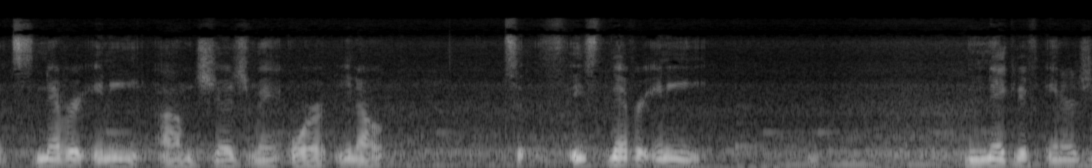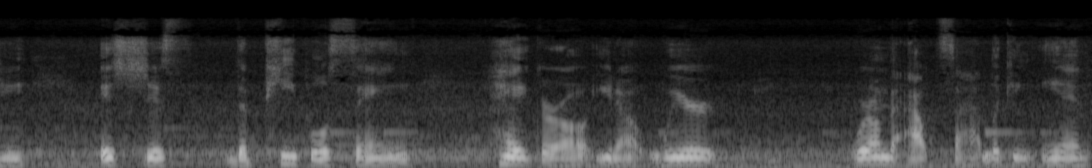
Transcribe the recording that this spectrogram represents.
It's never any um, judgment or, you know, to, it's never any negative energy. It's just the people saying, "Hey, girl, you know, we're we're on the outside looking in,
